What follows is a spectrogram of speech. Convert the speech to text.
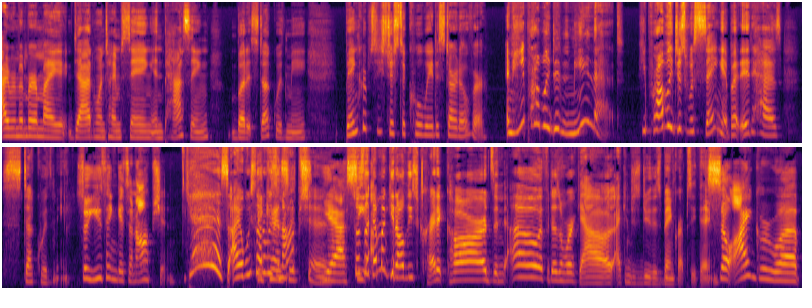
I remember my dad one time saying in passing, but it stuck with me. Bankruptcy is just a cool way to start over, and he probably didn't mean that. He probably just was saying it, but it has stuck with me. So you think it's an option? Yes, I always thought it was an option. yeah, so it's like I'm gonna get all these credit cards, and oh, if it doesn't work out, I can just do this bankruptcy thing. So I grew up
